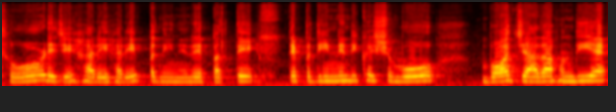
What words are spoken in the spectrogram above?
ਥੋੜੇ ਜਿਹੇ ਹਰੇ ਹਰੇ ਪੁਦੀਨੇ ਦੇ ਪੱਤੇ ਤੇ ਪੁਦੀਨੇ ਦੀ ਖੁਸ਼ਬੂ ਬਹੁਤ ਜ਼ਿਆਦਾ ਹੁੰਦੀ ਹੈ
